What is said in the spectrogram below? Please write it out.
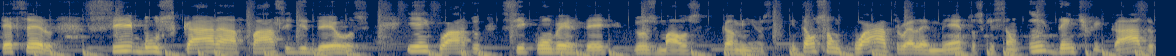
Terceiro, se buscar a face de Deus. E em quarto, se converter dos maus caminhos. Então, são quatro elementos que são identificados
